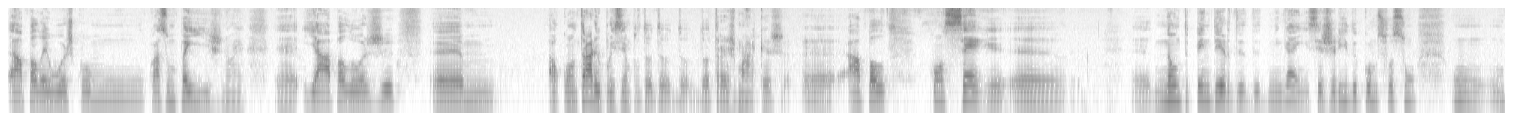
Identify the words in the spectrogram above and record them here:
a Apple é hoje como quase um país, não é? Uh, e a Apple hoje, um, ao contrário, por exemplo, de, de, de, outras marcas, uh, a Apple consegue uh, uh, não depender de, de, ninguém e ser gerido como se fosse um, um,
